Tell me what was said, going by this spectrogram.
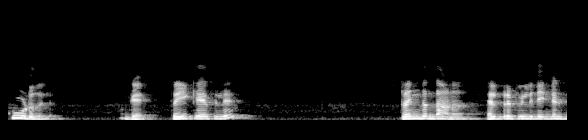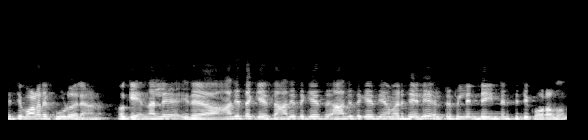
കൂടുതൽ. ഓക്കെ സോ ഈ കേസിൽ സ്ട്രെങ്ത് എന്താണ്? ഇലക്ട്രിക് ഫീൽഡിന്റെ ഇന്റൻസിറ്റി വളരെ കൂടുതലാണ്. ഓക്കെ നല്ല ഇത് ആദ്യത്തെ കേസ് ആദ്യത്തെ കേസ് ആദ്യത്തെ കേസ് ഞാൻ വരച്ചതിൽ ഇലക്ട്രിക് ഫീൽഡിന്റെ ഇന്റൻസിറ്റി കുറവും.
